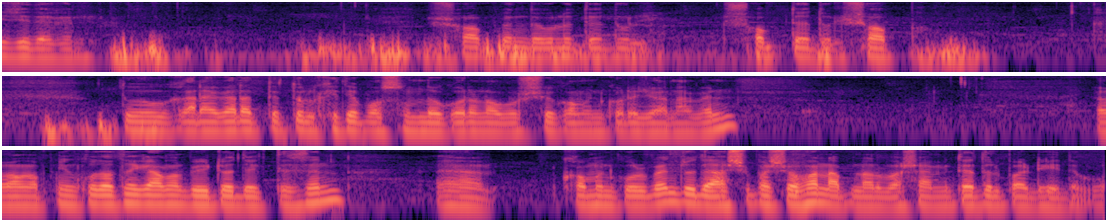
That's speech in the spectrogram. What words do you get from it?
এই যে দেখেন, সব কিন্তু এগুলো তেঁতুল, সব তেঁতুল, সব। তো কারা কারা তেঁতুল খেতে পছন্দ করেন অবশ্যই কমেন্ট করে জানাবেন। এবং আপনি কোথা থেকে আমার ভিডিও দেখতেছেন কমেন্ট করবেন। যদি আশেপাশে হন, আপনার বাসায় আমি তেঁতুল পাঠিয়ে দেবো।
